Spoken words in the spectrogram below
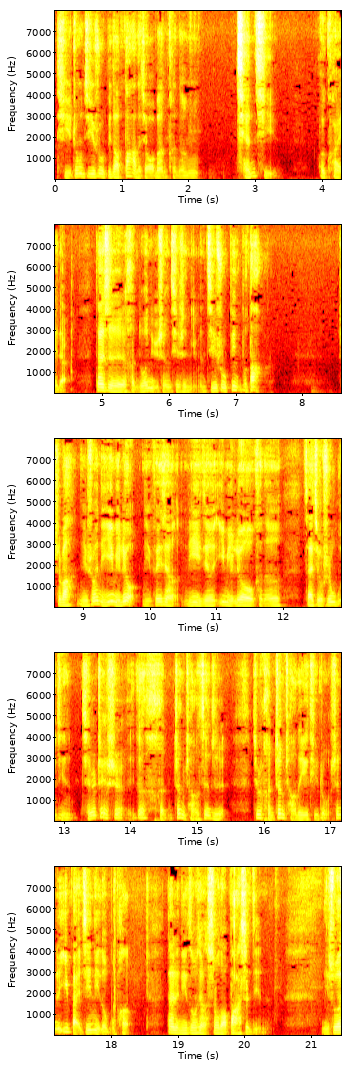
体重基数比较大的小伙伴可能前期会快一点，但是很多女生其实你们基数并不大。是吧？你说你一米六，你非想你已经一米六，可能在九十五斤，其实这是一个很正常，甚至就是很正常的一个体重，甚至一百斤你都不胖，但是你总想瘦到八十斤。你说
